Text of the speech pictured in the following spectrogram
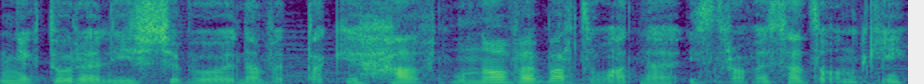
Niektóre liście były nawet takie half moonowe, bardzo ładne i zdrowe sadzonki.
